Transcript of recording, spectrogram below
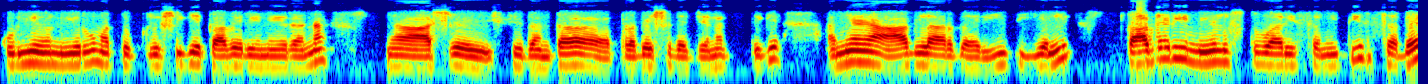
ಕುಡಿಯುವ ನೀರು ಮತ್ತು ಕೃಷಿಗೆ ಕಾವೇರಿ ನೀರನ್ನ ಆಶ್ರಯಿಸಿದಂತ ಪ್ರದೇಶದ ಜನತೆಗೆ ಅನ್ಯಾಯ ಆಗ್ಲಾರದ ರೀತಿಯಲ್ಲಿ ಕಾವೇರಿ ಮೇಲುಸ್ತುವಾರಿ ಸಮಿತಿ ಸಭೆ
